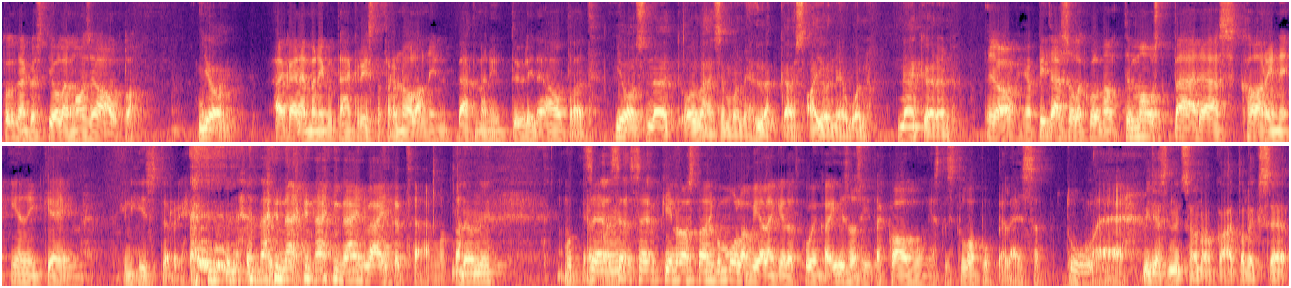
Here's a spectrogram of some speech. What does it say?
todennäköisesti olemaan, on se auto. Joo. Aika enemmän niin kuin tähän Christopher Nolanin Batmanin tyylinen auto. Että... Joo, se näyt, on vähän semmoinen hyökkäys ajoneuvon näköinen. Joo, ja pitäisi olla kuulemma the most badass car in any game in history. näin, näin, näin, näin väitetään, mutta... No niin. Mutta se, se, se kiinnostaa niin kuin mulla mielenkiintoa, että kuinka iso siitä kaupungista sitten loppupeleissä tulee. Mitä se nyt sanokaa, että oliko se,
